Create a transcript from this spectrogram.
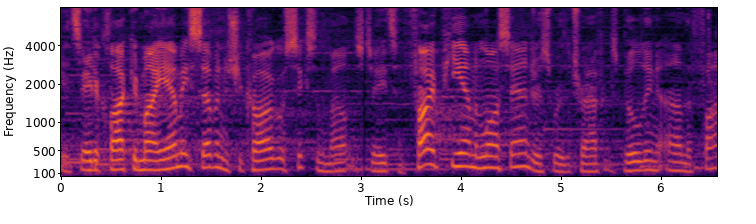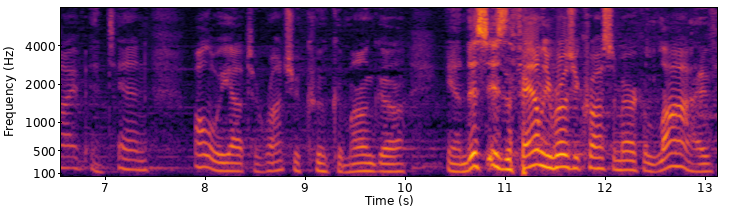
It's 8 o'clock in Miami, 7 in Chicago, 6 in the Mountain States, and 5 p.m. in Los Angeles, where the traffic's building on the 5 and 10 all the way out to Rancho Cucamonga. And this is the Family Rosary Cross America live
